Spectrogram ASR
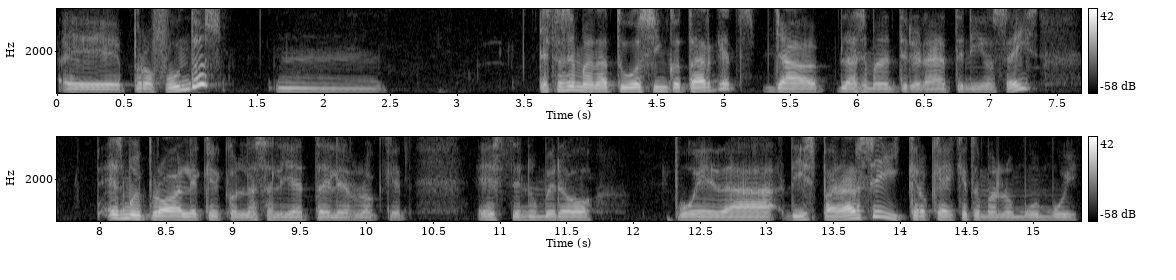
eh, profundos. Mm, esta semana tuvo cinco targets, ya la semana anterior había tenido seis es muy probable que con la salida de Tyler Lockett este número pueda dispararse y creo que hay que tomarlo muy, muy,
